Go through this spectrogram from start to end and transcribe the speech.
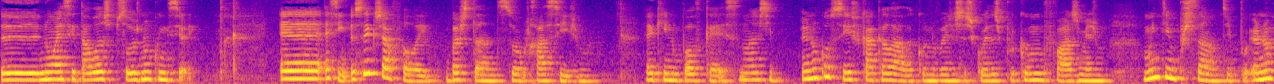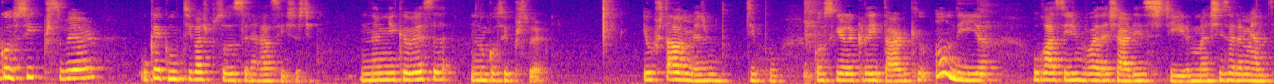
uh, não é aceitável as pessoas não conhecerem. Uh, assim, eu sei que já falei bastante sobre racismo aqui no podcast, mas tipo, eu não consigo ficar calada quando vejo estas coisas porque me faz mesmo muita impressão. Tipo, eu não consigo perceber o que é que motiva as pessoas a serem racistas. Tipo, na minha cabeça não consigo perceber. Eu gostava mesmo de tipo, conseguir acreditar que um dia o racismo vai deixar de existir, mas sinceramente,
